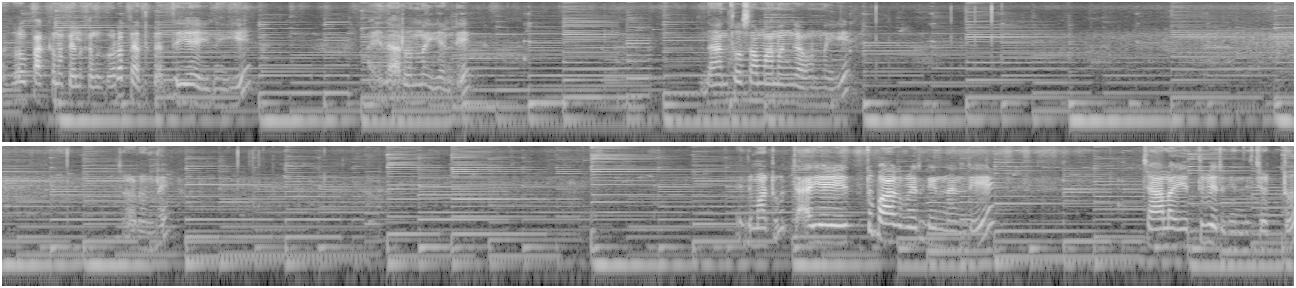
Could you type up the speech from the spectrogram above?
అదో పక్కన పిలకలు కూడా పెద్ద పెద్దవి అయినాయి. ఐదారు ఉన్నాయండి. దాంతో సమానంగా ఉన్నాయి. చూడండి. ఇది మటుకు ఎత్తు బాగా పెరిగిందండి. చాలా ఎత్తు పెరిగింది చెట్టు.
